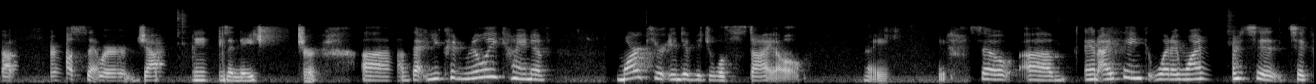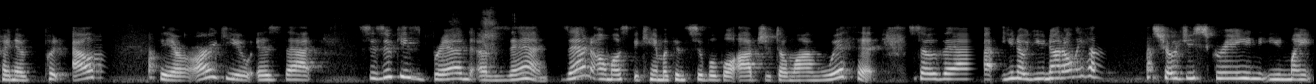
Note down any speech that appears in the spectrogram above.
that were Japanese in nature, uh, that you could really kind of mark your individual style, right? So, um, and I think what I wanted to, to kind of put out there, argue, is that Suzuki's brand of Zen, Zen almost became a consumable object along with it. So that, you know, you not only have a shoji screen, you might,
